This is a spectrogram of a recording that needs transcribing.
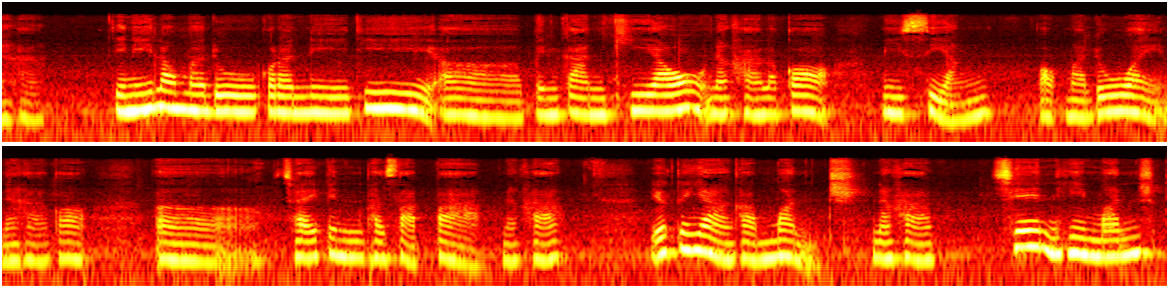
นะคะ ทีนี้เรามาดูกรณีที่เป็นการเคี้ยวนะคะ แล้วก็มีเสียงออกมาด้วยนะคะ ก็ใช้เป็นภาษาปากนะคะ ยกตัวอย่างค่ะ munch นะคะ เช่น he munched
